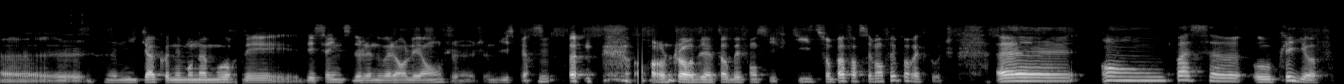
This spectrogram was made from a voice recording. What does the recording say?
Euh, Mika connaît mon amour des, Saints de la Nouvelle-Orléans. Je, ne vise personne mm. en parlant de coordinateurs défensifs qui ne sont pas forcément faits pour être coach. Euh, on passe euh, aux playoffs.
